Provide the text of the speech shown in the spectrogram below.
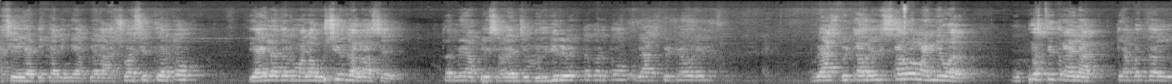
असे या ठिकाणी मी आपल्याला आश्वासित करतो. यायला जर मला उशीर झाला असेल तर मी आपली सगळ्यांची दिलगिरी व्यक्त करतो. व्यासपीठावरील व्यासपीठावरील सर्व मान्यवर उपस्थित राहिलात. त्याबद्दल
